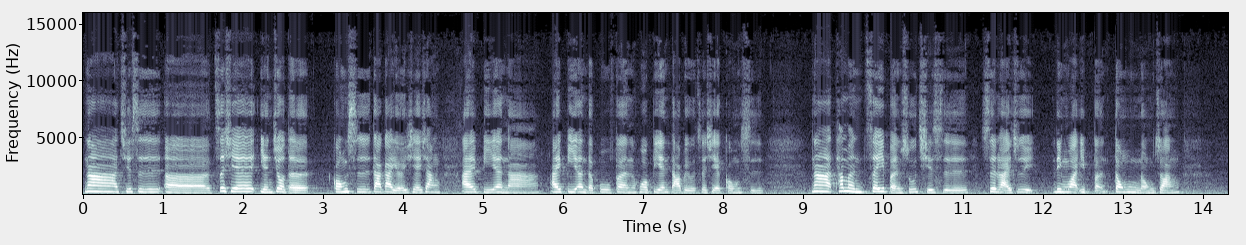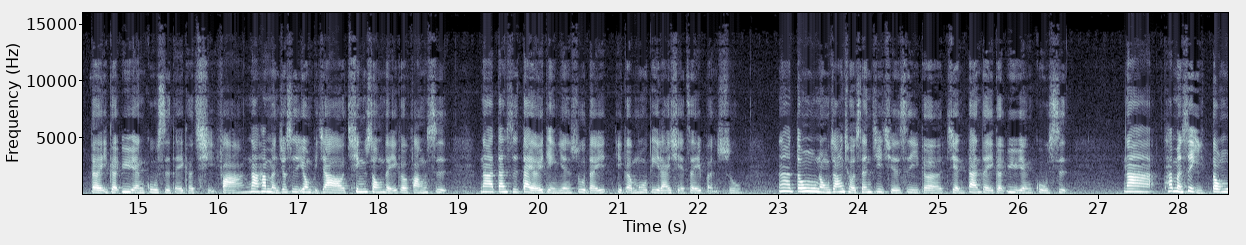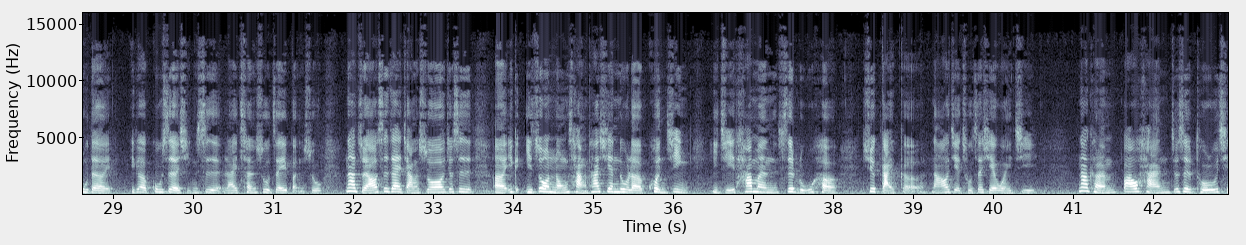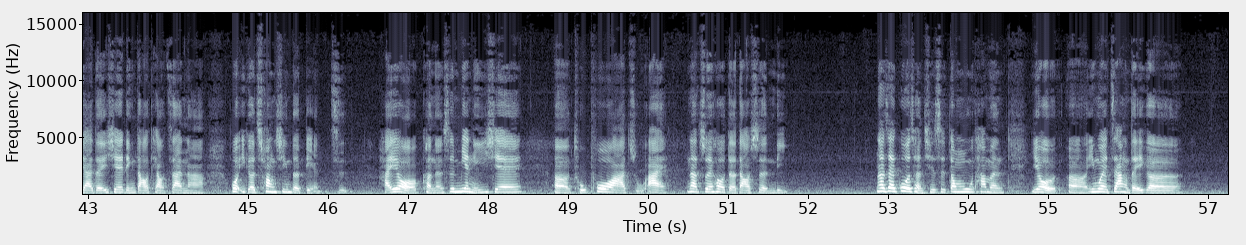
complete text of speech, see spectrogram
那其实呃这些研究的公司大概有一些像 IBM 啊、IBM 的部分或 BNW 这些公司。那他们这一本书其实是来自于另外一本《动物农庄》的一个寓言故事的一个启发。那他们就是用比较轻松的一个方式，那但是带有一点严肃的一一个目的来写这一本书。那《动物农庄求生记》其实是一个简单的一个寓言故事，那他们是以动物的一个故事的形式来陈述这一本书。那主要是在讲说，就是呃一个一座农场它陷入了困境，以及他们是如何去改革，然后解除这些危机。那可能包含就是突如其来的一些领导挑战啊，或一个创新的点子，还有可能是面临一些呃突破啊阻碍，那最后得到胜利。那在过程，其实动物他们也有呃，因为这样的一个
